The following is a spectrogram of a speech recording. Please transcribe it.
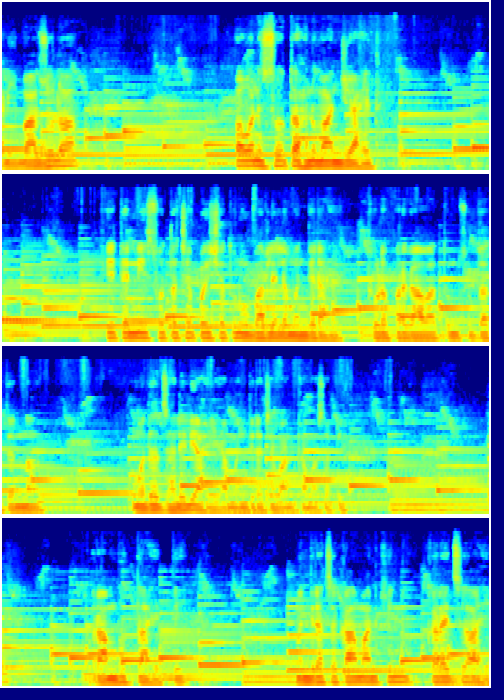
आणि बाजूला पवनसोत हनुमानजी आहेत. हे त्यांनी स्वतःच्या पैशातून उभारलेलं मंदिर आहे. थोडंफार गावातून सुद्धा त्यांना मदत झालेली आहे या मंदिराच्या बांधकामासाठी. रामभक्त आहेत ते. मंदिराचं काम आणखीन करायचं आहे.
